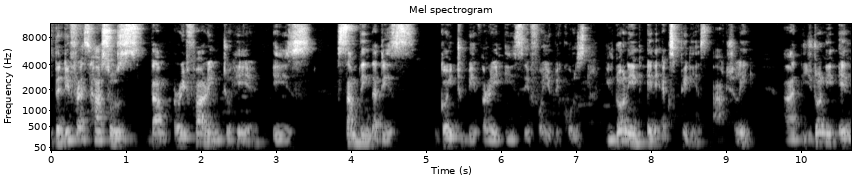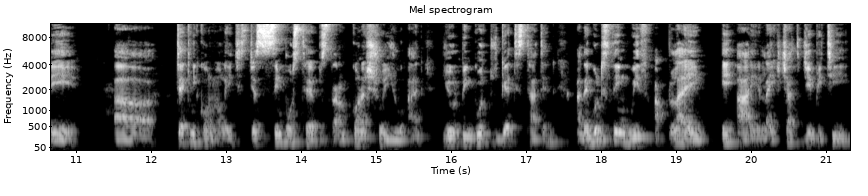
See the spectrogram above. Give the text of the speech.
the different hustles that i'm referring to here is something that is going to be very easy for you because you don't need any experience actually and you don't need any uh, technical knowledge, just simple steps that I'm going to show you, and you'll be good to get started. And the good thing with applying AI like ChatGPT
